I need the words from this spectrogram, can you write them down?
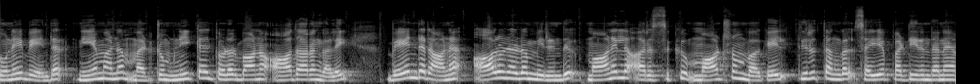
துணைவேந்தர் நியமனம் மற்றும் நீக்கல் தொடர்பான ஆதாரங்களை வேந்தரான ஆளுநரிடமிருந்து மாநில அரசுக்கு மாற்றும் வகையில் திருத்தங்கள் செய்யப்பட்டிருந்தன.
